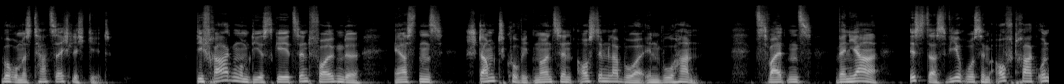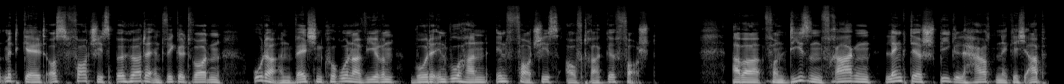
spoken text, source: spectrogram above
Worum es tatsächlich geht. Die Fragen, um die es geht, sind folgende. Erstens, stammt Covid-19 aus dem Labor in Wuhan? Zweitens, wenn ja, ist das Virus im Auftrag und mit Geld aus Faucis Behörde entwickelt worden oder an welchen Coronaviren wurde in Wuhan in Faucis Auftrag geforscht? Aber von diesen Fragen lenkt der Spiegel hartnäckig ab,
